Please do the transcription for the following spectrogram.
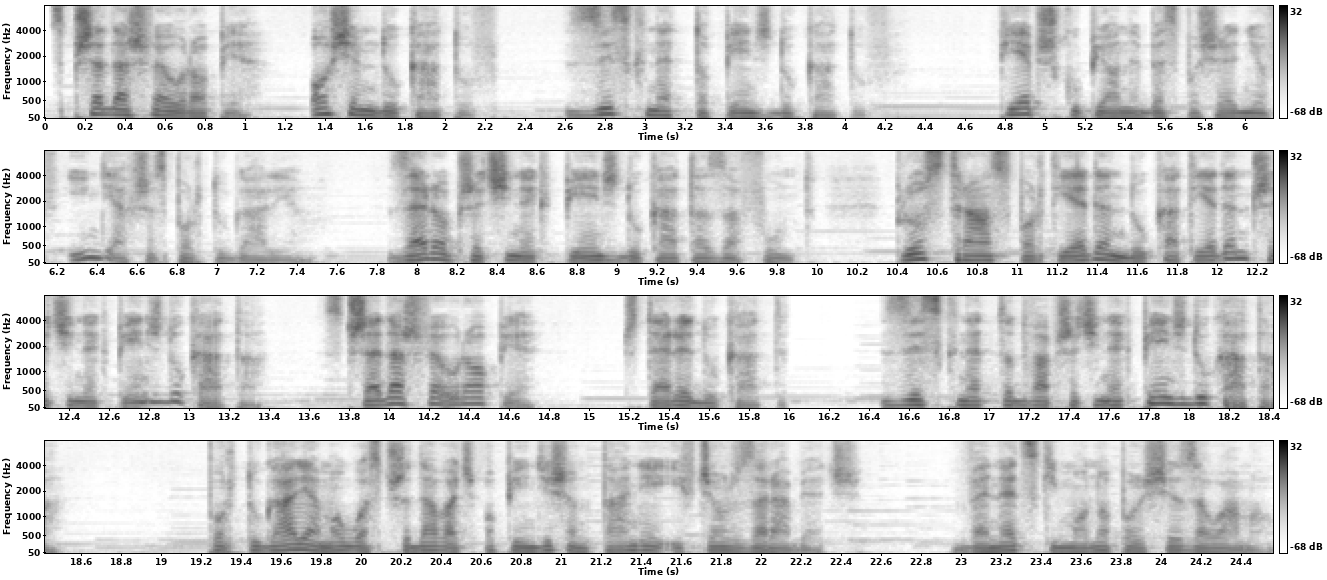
Sprzedaż w Europie 8 dukatów. Zysk netto 5 dukatów. Pieprz kupiony bezpośrednio w Indiach przez Portugalię. 0,5 dukata za funt. Plus transport 1 dukat 1,5 dukata. Sprzedaż w Europie 4 dukaty. Zysk netto 2,5 dukata. Portugalia mogła sprzedawać o 50 taniej i wciąż zarabiać. Wenecki monopol się załamał.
